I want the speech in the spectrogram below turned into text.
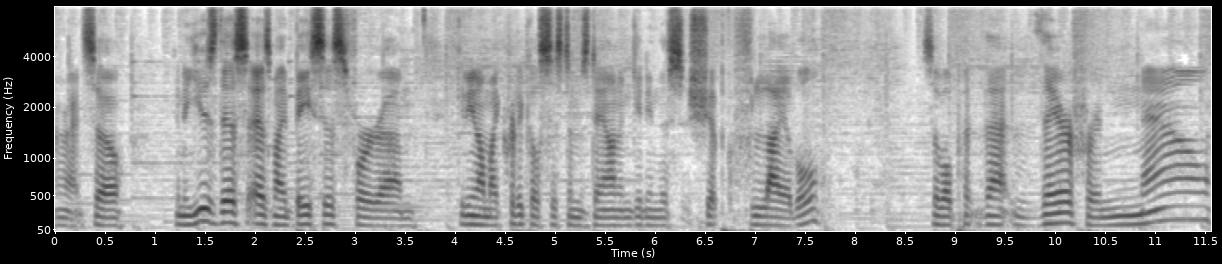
Alright, so going to use this as my basis for um, getting all my critical systems down and getting this ship flyable. So we'll put that there for now.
